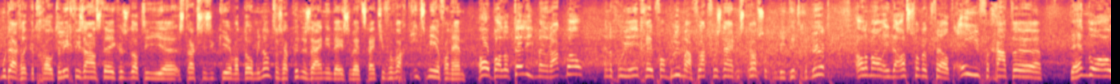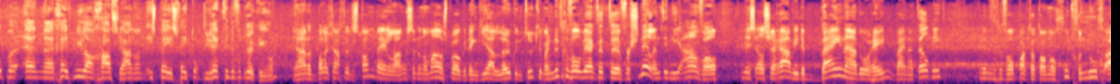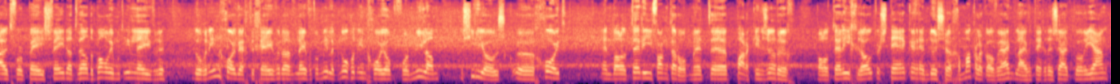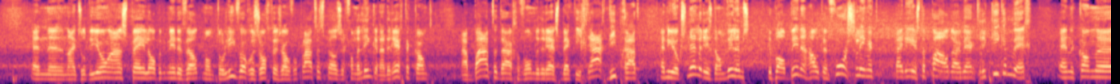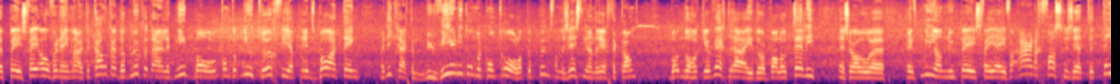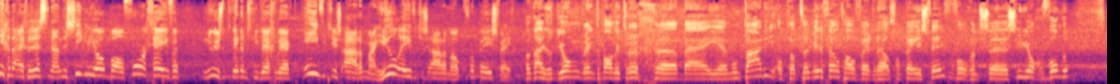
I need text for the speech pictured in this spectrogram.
Moet eigenlijk het grote licht eens aansteken. Zodat hij uh, straks eens een keer wat dominanter zou kunnen zijn in deze wedstrijd. Je verwacht iets meer van hem. Oh, Balotelli met een hakbal. En een goede ingreep van Bruma. Vlak voor zijn eigen strafschopgebied. Dit gebeurt allemaal in de as van het veld. Even gaat uh, de hendel open en uh, geeft Milan gas. Ja, dan is PSV toch direct in de verdrukking hoor. Ja, dat balletje achter de standbeen langs. En normaal gesproken denk je, ja, leuk een trucje. Maar in dit geval werkt het versnellend in die aanval. En is El Sharawi er bijna doorheen. Bijna telt niet in dit geval pakt dat dan nog goed genoeg uit voor PSV. Dat wel de bal weer moet inleveren door een ingooi weg te geven. Dat levert onmiddellijk nog een ingooi op voor Milan. Silio uh, gooit en Balotelli vangt daarop met uh, Park in zijn rug. Balotelli groter, sterker en dus uh, gemakkelijk overeind blijven tegen de Zuid-Koreaan. En uh, Nigel de Jong aanspelen op het middenveld. Montolivo gezocht en zo verplaatst het spel zich van de linker naar de rechterkant. Abate daar gevonden, de rechtsback die graag diep gaat. En nu ook sneller is dan Willems. De bal binnenhoudt en voorslingert bij de eerste paal. Daar werkt Rikiek hem weg. En kan uh, PSV overnemen uit de counter. Dat lukt uiteindelijk niet. Bal komt opnieuw terug via Prins Boateng. Maar die krijgt hem nu weer niet onder controle. Op de punt van de 16 aan de rechterkant nog een keer wegdraaien door Balotelli. En zo uh, heeft Milan nu PSV even aardig vastgezet uh, tegen de eigen 16 aan. De Siglio bal voorgeven. Nu is het Willems die wegwerkt. Eventjes adem, maar heel eventjes adem ook voor PSV. Want Nijs Jong brengt de bal weer terug uh, bij Montari op dat middenveld. Halfwege de helft van PSV. Vervolgens Siglio gevonden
